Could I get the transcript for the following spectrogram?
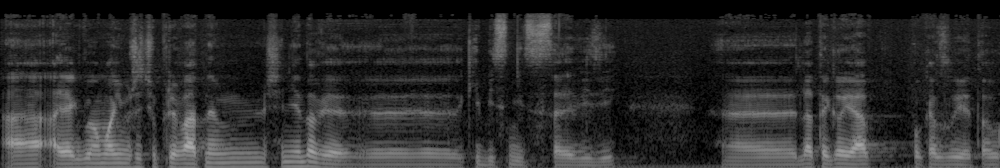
a, a jakby o moim życiu prywatnym się nie dowie e, kibic nic z telewizji. Dlatego ja pokazuję to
